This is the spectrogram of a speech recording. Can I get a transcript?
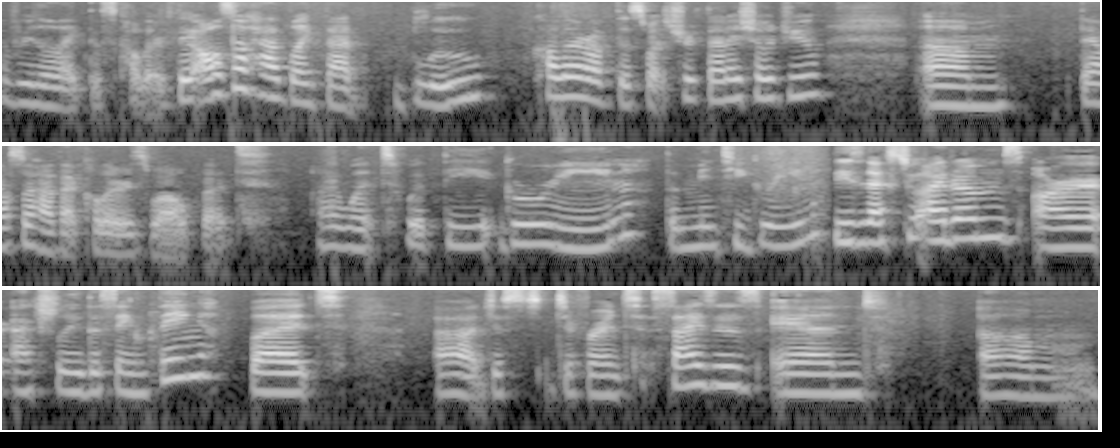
I really like this color. They also had like that blue color of the sweatshirt that I showed you. Um, they also have that color as well, but I went with the green, the minty green. These next two items are actually the same thing, but uh, just different sizes and um,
